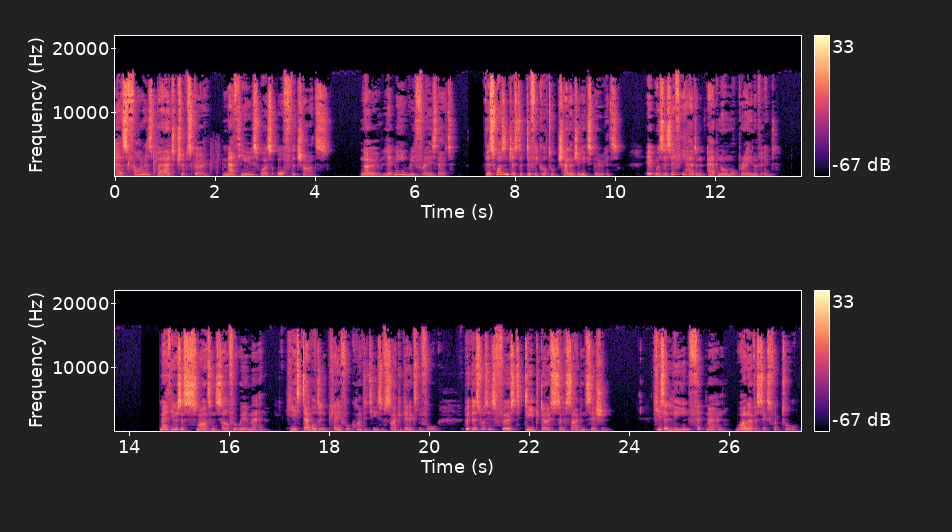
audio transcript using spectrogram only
As far as bad trips go, Matthew's was off the charts. No, let me rephrase that. This wasn't just a difficult or challenging experience. It was as if he had an abnormal brain event. Matthew was a smart and self-aware man. He's dabbled in playful quantities of psychedelics before, but this was his first deep dose psilocybin session. He's a lean, fit man, well over six foot tall,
